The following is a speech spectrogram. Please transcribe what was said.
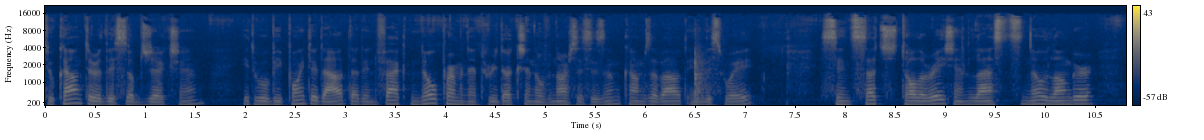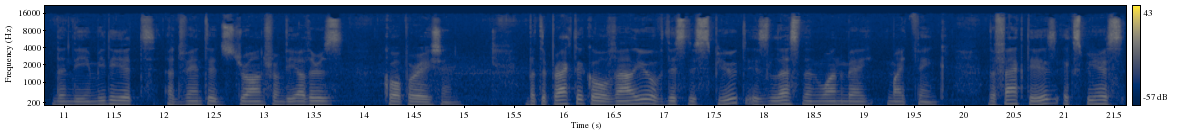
To counter this objection, it will be pointed out that in fact no permanent reduction of narcissism comes about in this way, since such toleration lasts no longer than the immediate advantage drawn from the other's cooperation but the practical value of this dispute is less than one may, might think. The fact is, experience,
